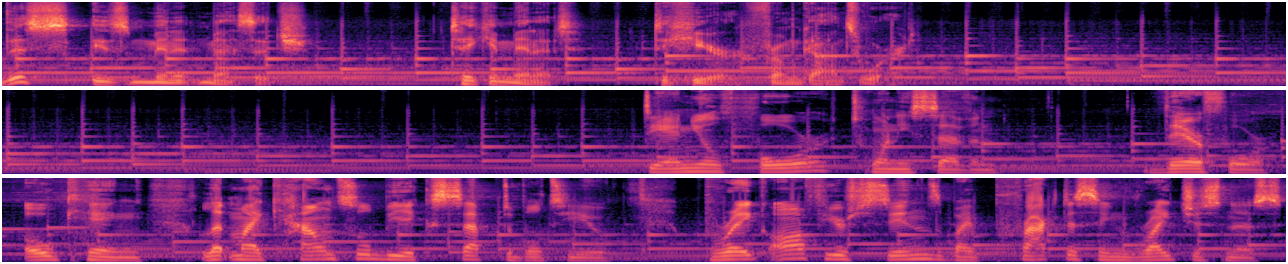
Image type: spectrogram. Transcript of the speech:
This is Minute Message. Take a minute to hear from God's Word. Daniel 4:27 Therefore, O king, let my counsel be acceptable to you. Break off your sins by practicing righteousness,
